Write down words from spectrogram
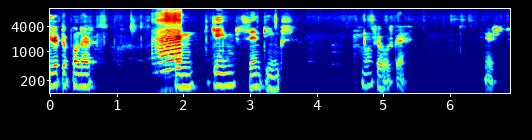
directo poner en Game Settings. Vamos a buscar. Este.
